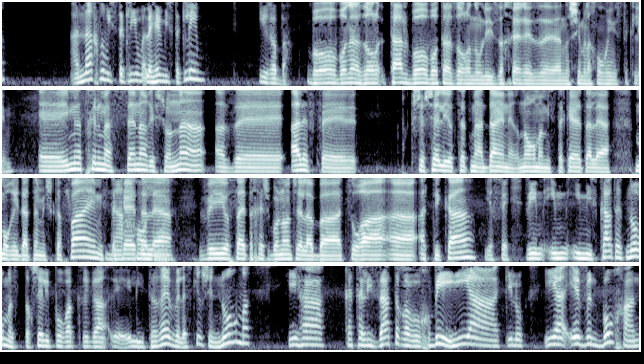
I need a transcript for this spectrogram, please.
אנחנו מסתכלים עליהם מסתכלים, היא רבה. בוא, בוא נעזור, טל, בוא, בוא תעזור לנו להיזכר איזה אנשים אנחנו רואים מסתכלים. אה, אם נתחיל מהסצנה הראשונה, אז אה, א', אה, כששלי יוצאת מהדיינר, נורמה מסתכלת עליה, מורידה את המשקפיים, מסתכלת נכון עליה, מאוד. והיא עושה את החשבונות שלה בצורה העתיקה. יפה. ואם אם, אם הזכרת את נורמה, אז תרשה לי פה רק רגע אה, להתערב ולהזכיר שנורמה היא הקטליזטור הרוחבי, היא, ה, כאילו, היא האבן בוחן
